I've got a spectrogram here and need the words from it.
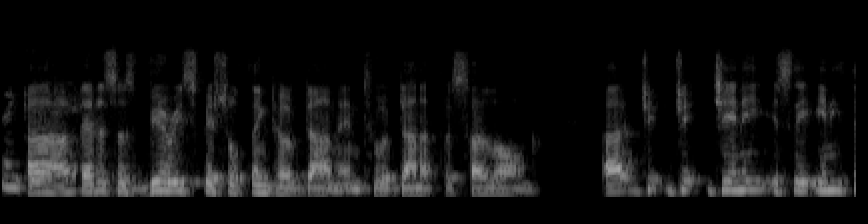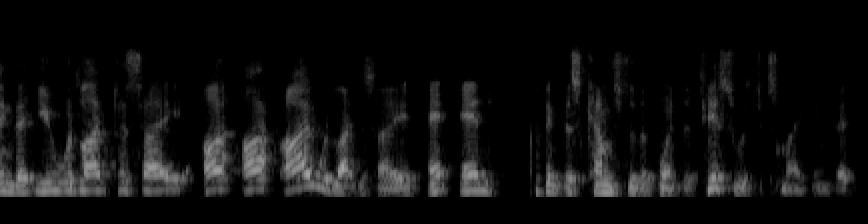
Thank you. Uh, that is a very special thing to have done and to have done it for so long. Uh, G- G- Jenny, is there anything that you would like to say? I, I, I would like to say, and, and, I think this comes to the point that Tess was just making, that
